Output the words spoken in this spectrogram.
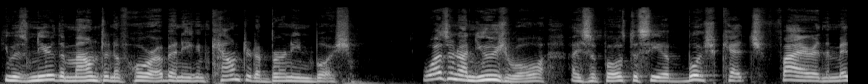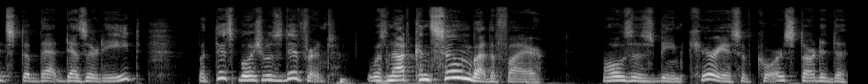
he was near the mountain of Horeb and he encountered a burning bush. It wasn't unusual, I suppose, to see a bush catch fire in the midst of that desert heat, but this bush was different. It was not consumed by the fire. Moses, being curious, of course, started to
